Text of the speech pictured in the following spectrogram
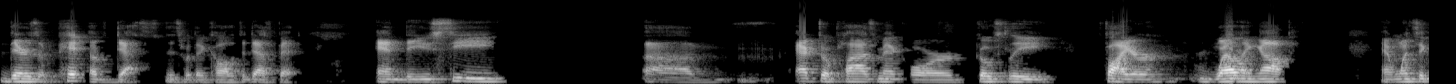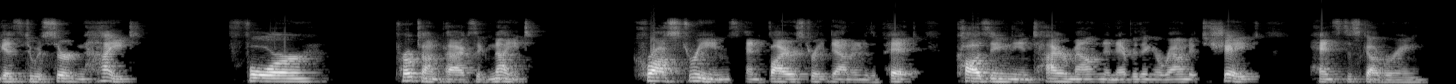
there's a pit of death. Is what they call it, the death pit, and you see um, ectoplasmic or ghostly fire welling up, and once it gets to a certain height, four proton packs ignite, cross streams, and fire straight down into the pit, causing the entire mountain and everything around it to shake, hence discovering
